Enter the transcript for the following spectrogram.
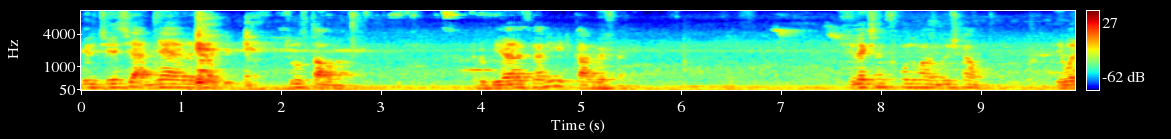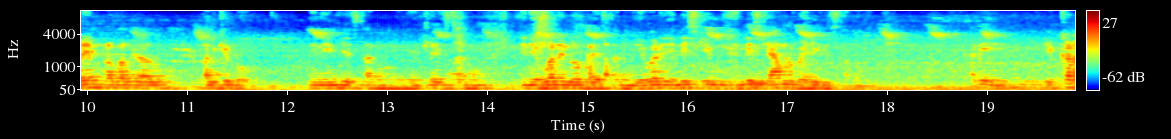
మీరు చేసే అన్యాయాలను చూస్తూ ఉన్నారు. అటు బీఆర్ఎస్ కానీ ఇటు కాంగ్రెస్ కానీ. ఎలక్షన్స్ ముందు మనం చూసినాం ఎవరేం ప్రబలాలు పలికిందో నేను ఏం చేస్తాను? నేను ఎట్లా ఇస్తాను? నేను ఎవరిని లోపలేస్తాను ఎవరిని ఎన్ని స్కీమ్ ఎన్ని స్కామ్లు బయటకు ఇస్తాను? కానీ ఎక్కడ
